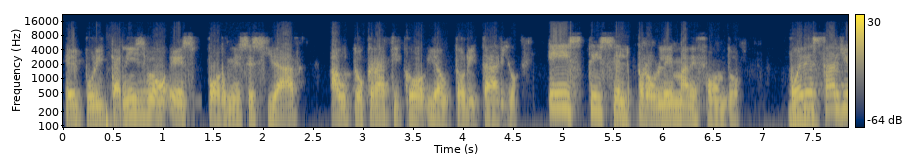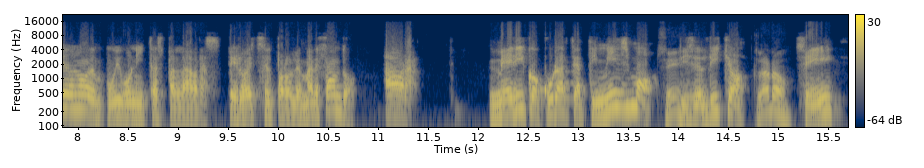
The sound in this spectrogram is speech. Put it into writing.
El puritanismo es por necesidad autocrático y autoritario. Este es el problema de fondo. Puede estar lleno de muy bonitas palabras, pero este es el problema de fondo. Ahora, médico, cúrate a ti mismo, dice el dicho. Claro. Sí.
